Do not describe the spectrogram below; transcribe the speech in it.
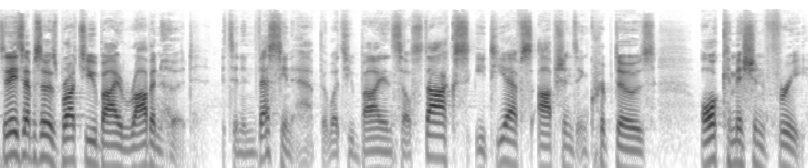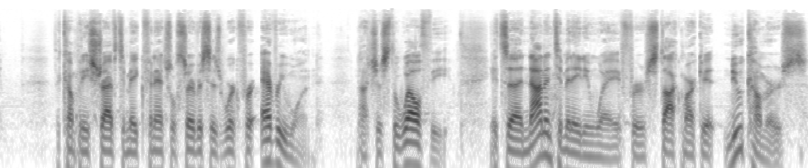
Today's episode is brought to you by Robinhood. It's an investing app that lets you buy and sell stocks, ETFs, options, and cryptos, all commission free. The company strives to make financial services work for everyone, not just the wealthy. It's a non intimidating way for stock market newcomers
